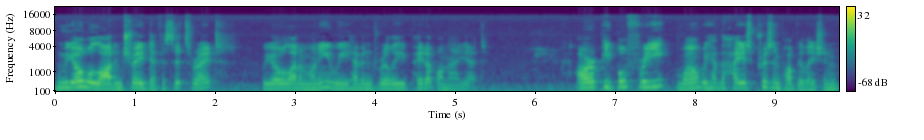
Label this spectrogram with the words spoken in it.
We owe a lot in trade deficits, right? We owe a lot of money. We haven't really paid up on that yet. Are people free? Well, we have the highest prison population.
